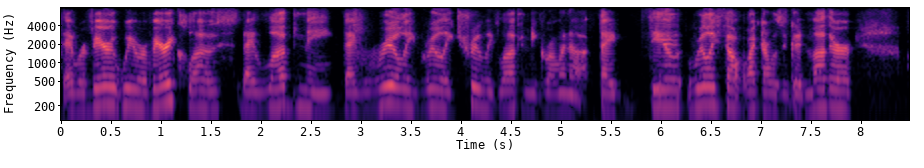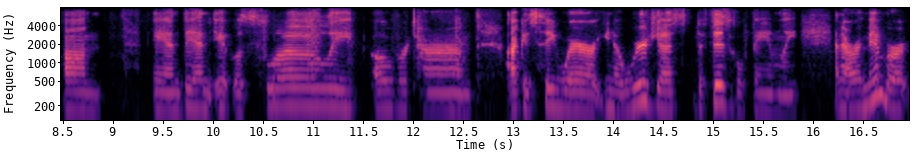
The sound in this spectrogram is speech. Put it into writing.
they were very we were very close they loved me they really really truly loved me growing up they feel really felt like i was a good mother um, and then it was slowly over time i could see where you know we're just the physical family. And i remember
